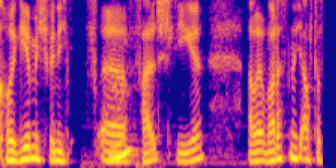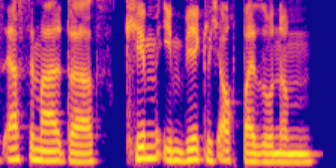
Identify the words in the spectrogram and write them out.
korrigiere mich, wenn ich äh, Mhm. falsch liege, aber war das nicht auch das erste Mal, dass Kim ihm wirklich auch bei so einem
